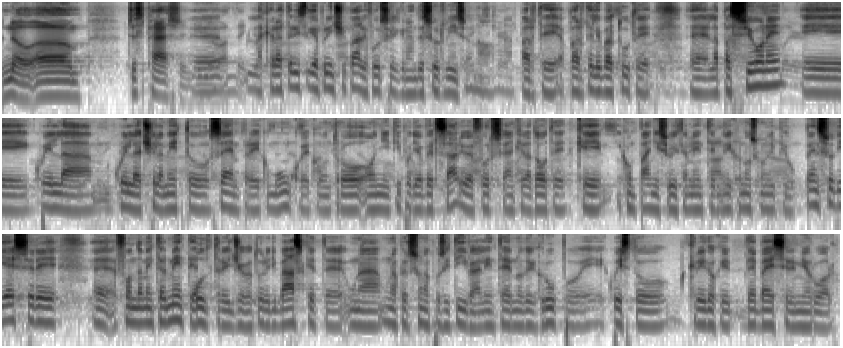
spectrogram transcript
no, um, eh, la caratteristica principale forse è il grande sorriso, no? a, parte, a, parte, le battute, eh, la passione e quella, quella, ce la metto sempre e comunque contro ogni tipo di avversario e forse anche la dote che i compagni solitamente mi riconoscono di più. Penso di essere eh, fondamentalmente, oltre il giocatore di basket, una, una persona positiva all'interno del gruppo e questo credo che debba essere il mio ruolo.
